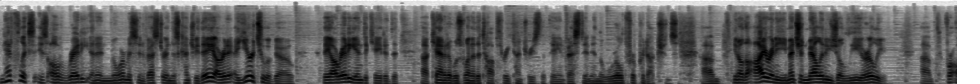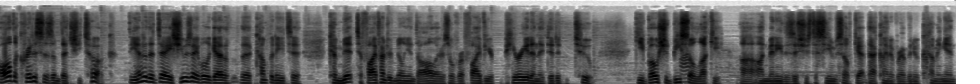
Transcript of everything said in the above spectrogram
Netflix is already an enormous investor in this country. They already, a year or two ago, they already indicated that uh, Canada was one of the top three countries that they invest in in the world for productions. Um, you know, the irony, you mentioned Melanie Joly earlier. Um, for all the criticism that she took, the end of the day, she was able to get the company to commit to $500 million over a five year period, and they did it in two. Guilbeault should be wow. so lucky uh, on many of these issues to see himself get that kind of revenue coming in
